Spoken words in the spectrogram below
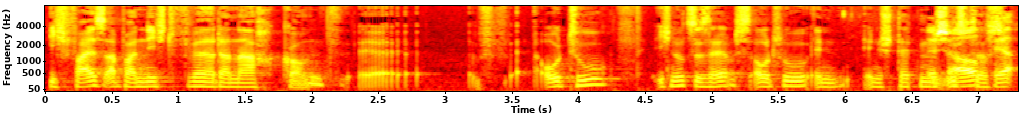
ich weiß aber nicht, wer danach kommt. Äh, O2, ich nutze selbst O2 in, in Städten. Ich auch, das, ja.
